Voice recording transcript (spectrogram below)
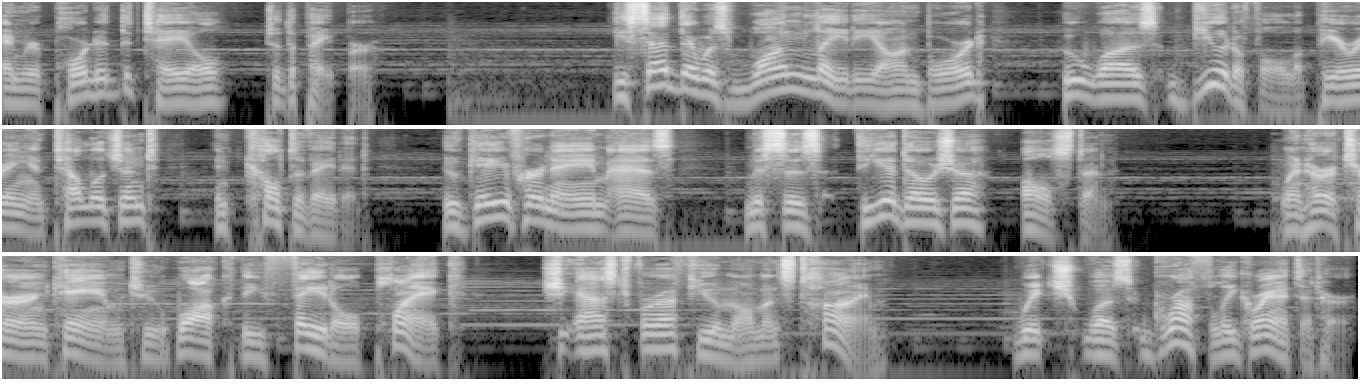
and reported the tale to the paper. He said there was one lady on board who was beautiful, appearing intelligent and cultivated, who gave her name as Mrs. Theodosia Alston. When her turn came to walk the fatal plank, she asked for a few moments' time, which was gruffly granted her.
